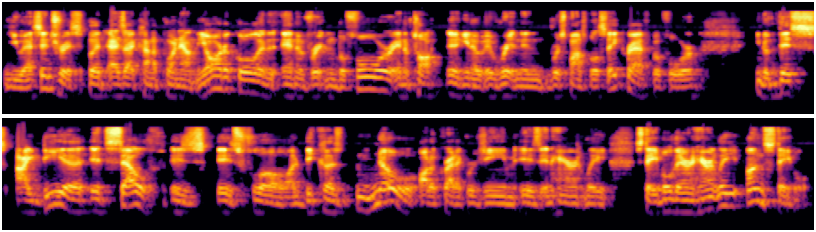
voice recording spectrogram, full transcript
U.S. interests. But as I kind of point out in the article and, and have written before and have talked, you know, written in Responsible Statecraft before, you know this idea itself is is flawed because no autocratic regime is inherently stable. They're inherently unstable.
